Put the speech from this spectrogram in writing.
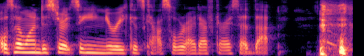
Also, I wanted to start singing Eureka's Castle right after I said that.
